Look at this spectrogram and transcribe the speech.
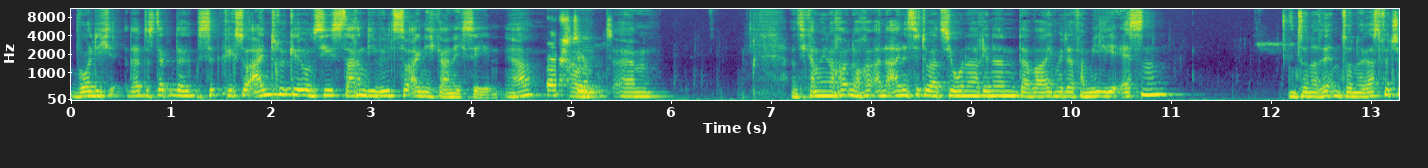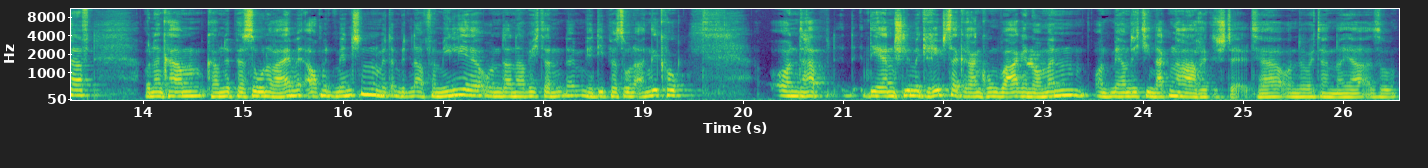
wollte ich, da, da, da kriegst du Eindrücke und siehst Sachen, die willst du eigentlich gar nicht sehen. Ja, das stimmt. Und, ähm, also ich kann mich noch, noch an eine Situation erinnern, da war ich mit der Familie Essen in so einer, in so einer Gastwirtschaft und dann kam, kam eine Person rein, auch mit Menschen, mit, mit einer Familie und dann habe ich dann mir die Person angeguckt und habe deren schlimme Krebserkrankung wahrgenommen und mir haben sich die Nackenhaare gestellt, ja, und wo ich dann, naja, also,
